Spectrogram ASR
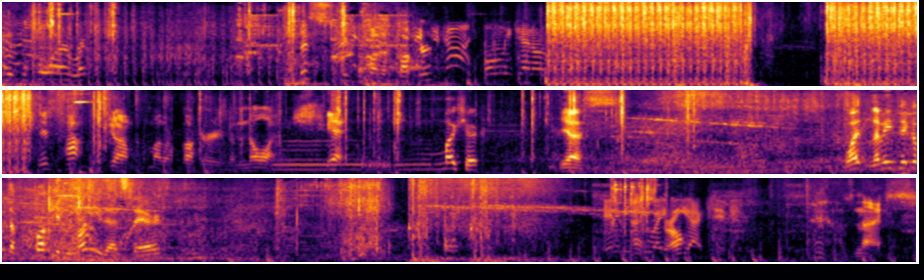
Here's the corner. Right. This stupid motherfucker. only ten or This hop jump motherfucker is annoying. Shit. My check. Yes. What? Let me pick up the fucking money that's there. enemy Nice, UAV girl. active. That was nice.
